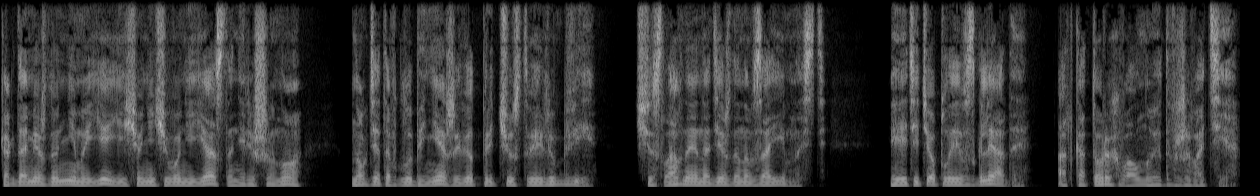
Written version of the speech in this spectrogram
Когда между ним и ей еще ничего не ясно, не решено, но где-то в глубине живет предчувствие любви, тщеславная надежда на взаимность и эти теплые взгляды, от которых волнует в животе.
